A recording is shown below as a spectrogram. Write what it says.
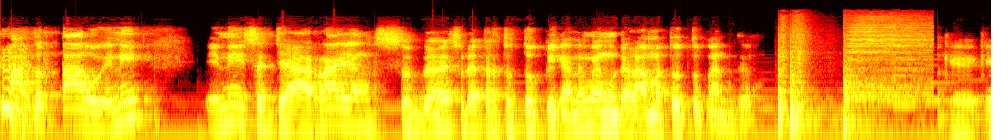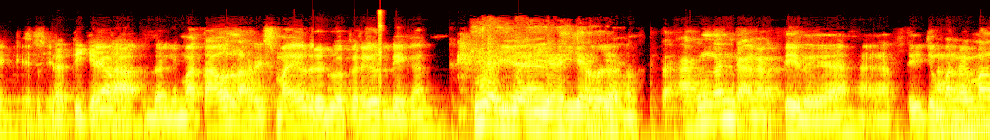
patut tahu ini ini sejarah yang sebenarnya sudah tertutupi karena memang udah lama tutup kan tuh. Oke oke oke. Sudah siap. tiga Ya, tahun, udah lima tahun lah. Rismaya udah dua periode kan. Iya iya iya iya. seru. iya. Aku kan nggak ngerti tuh ya, nggak ngerti. Cuman Ah. memang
